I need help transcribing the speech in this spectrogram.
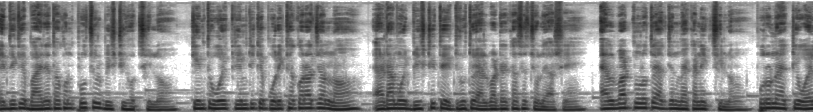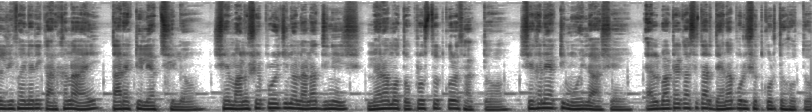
এদিকে বাইরে তখন প্রচুর বৃষ্টি হচ্ছিল। কিন্তু ওই ক্রিমটিকে পরীক্ষা করার জন্য অ্যাডাম ওই বৃষ্টিতেই দ্রুত অ্যালবার্টের কাছে চলে আসে। অ্যালবার্ট মূলত একজন মেকানিক ছিল। পুরনো একটি অয়েল রিফাইনারি কারখানায় তার একটি ল্যাব ছিল। সে মানুষের প্রয়োজনীয় নানা জিনিস মেরামতো প্রস্তুত করে থাকতো। সেখানে একটি মহিলা আসে। অ্যালবার্টের কাছে তার দেনা পরিশোধ করতে হতো।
